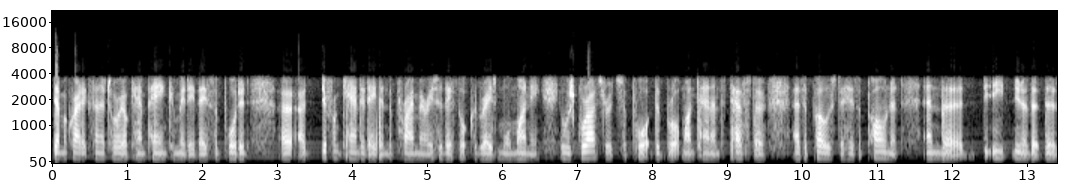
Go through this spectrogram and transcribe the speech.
Democratic Senatorial Campaign Committee. They supported a, a different candidate in the primaries who they thought could raise more money. It was grassroots support that brought Montanans Tester as opposed to his opponent, and the, the you know the the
